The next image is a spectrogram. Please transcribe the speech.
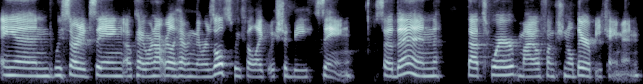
And we started seeing, okay, we're not really having the results we feel like we should be seeing. So then that's where myofunctional therapy came in.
